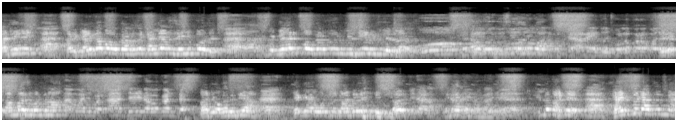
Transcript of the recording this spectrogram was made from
அது கிழக்காம உட்கார்றது கல்யாணம் செய்யும் போது. இப்ப மேற்கு உட்கார்றது ஒரு விஷயம் இருக்குது இல்ல தமாசு பண்றான். பாட்டி உட்காந்துட்டியா. எங்க காட்டு. இல்ல பாட்டி. கழுத்து காட்டுன்னா?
